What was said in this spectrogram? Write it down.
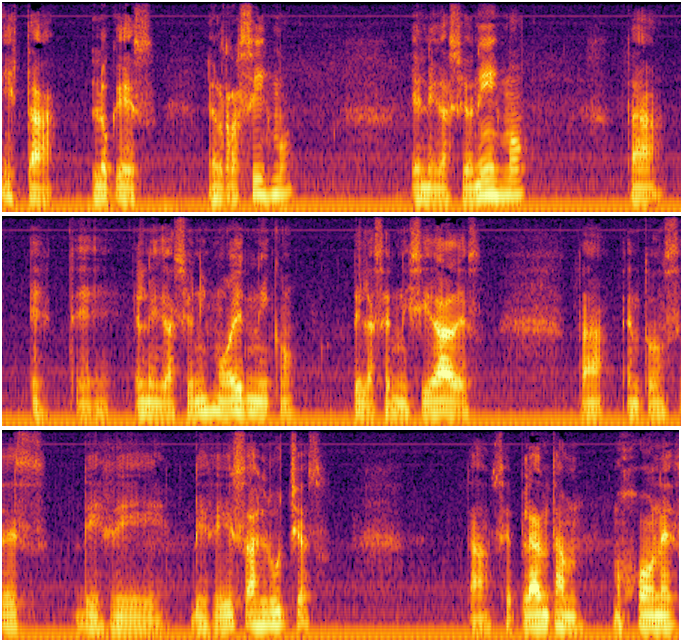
está lo que es el racismo, el negacionismo, este, el negacionismo étnico, de las etnicidades. Entonces, desde, desde esas luchas se plantan mojones,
